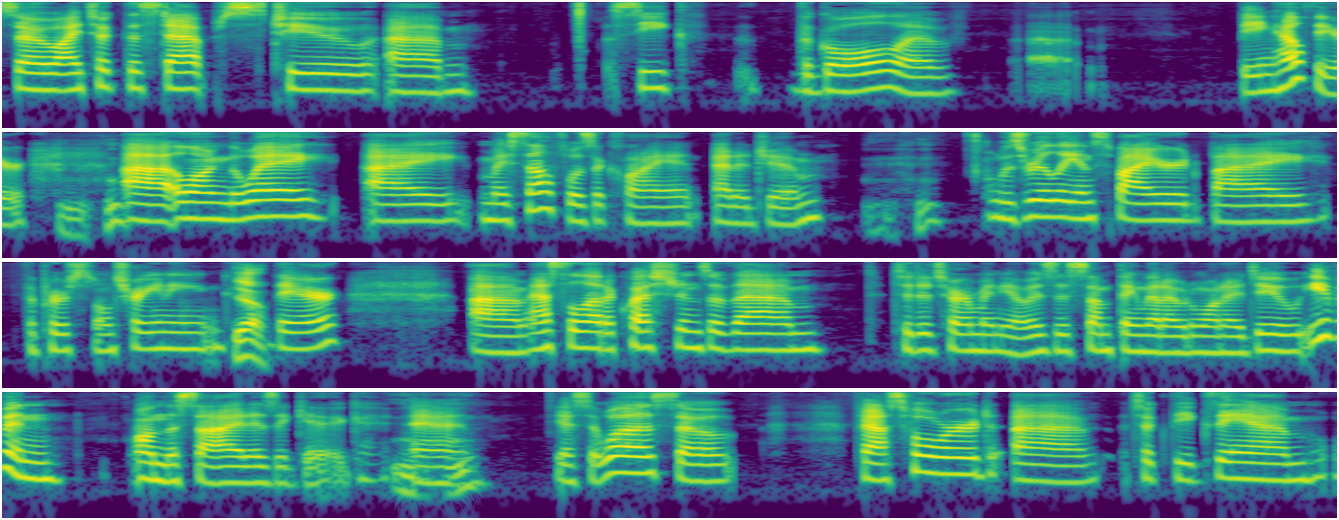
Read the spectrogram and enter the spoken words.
So I took the steps to um, seek the goal of uh, being healthier. Uh, along the way, I myself was a client at a gym, was really inspired by the personal training Yeah. there um, asked a lot of questions of them to determine, you know, is this something that I would want to do, even on the side as a gig? And yes, it was. So fast forward, uh, took the exam.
